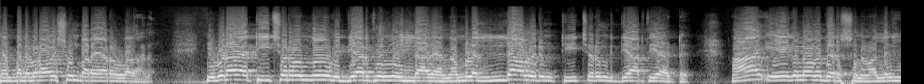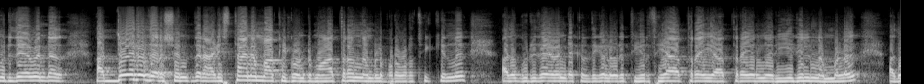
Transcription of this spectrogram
ഞാൻ പല പ്രാവശ്യവും പറയാറുള്ളതാണ്. ഇവിടെ ടീച്ചറൊന്നോ വിദ്യാർത്ഥിയൊന്നോ ഇല്ലാതെ നമ്മളെല്ലാവരും ടീച്ചറും വിദ്യാർത്ഥിയായിട്ട് ആ ഏകലോക ദർശനം അല്ലെങ്കിൽ ഗുരുദേവന്റെ അദ്വൈത ദർശനത്തിന് അടിസ്ഥാനമാക്കിക്കൊണ്ട് മാത്രം നമ്മൾ പ്രവർത്തിക്കുന്നു. അത് ഗുരുദേവന്റെ കൃതികൾ ഒരു തീർത്ഥയാത്ര യാത്ര എന്ന രീതിയിൽ നമ്മൾ അത്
